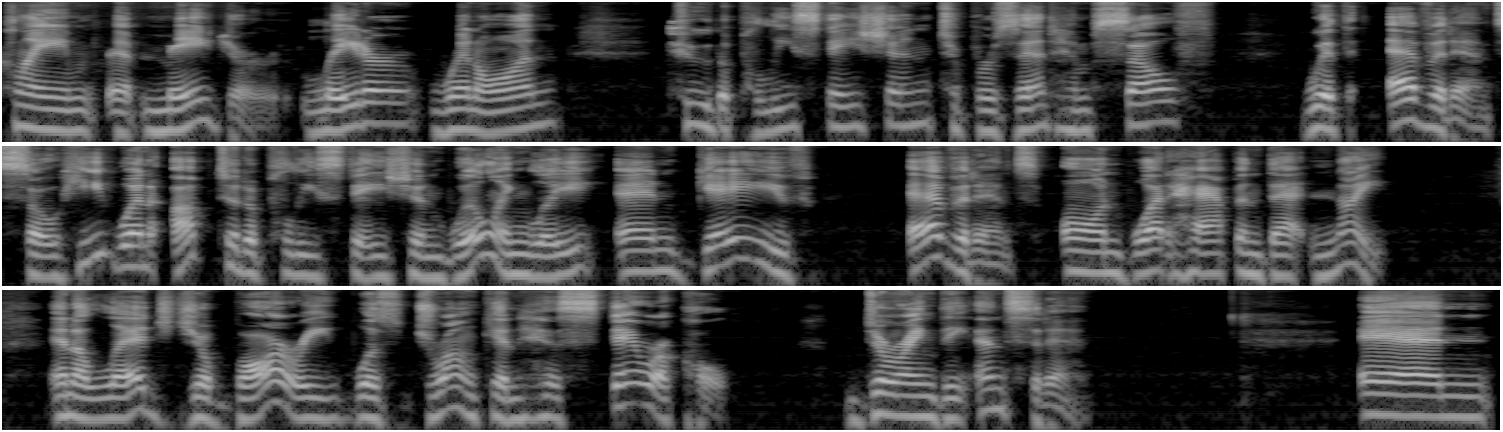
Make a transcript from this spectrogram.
claimed that Major later went on to the police station to present himself with evidence. So he went up to the police station willingly and gave evidence on what happened that night and alleged Jabbari was drunk and hysterical during the incident. And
